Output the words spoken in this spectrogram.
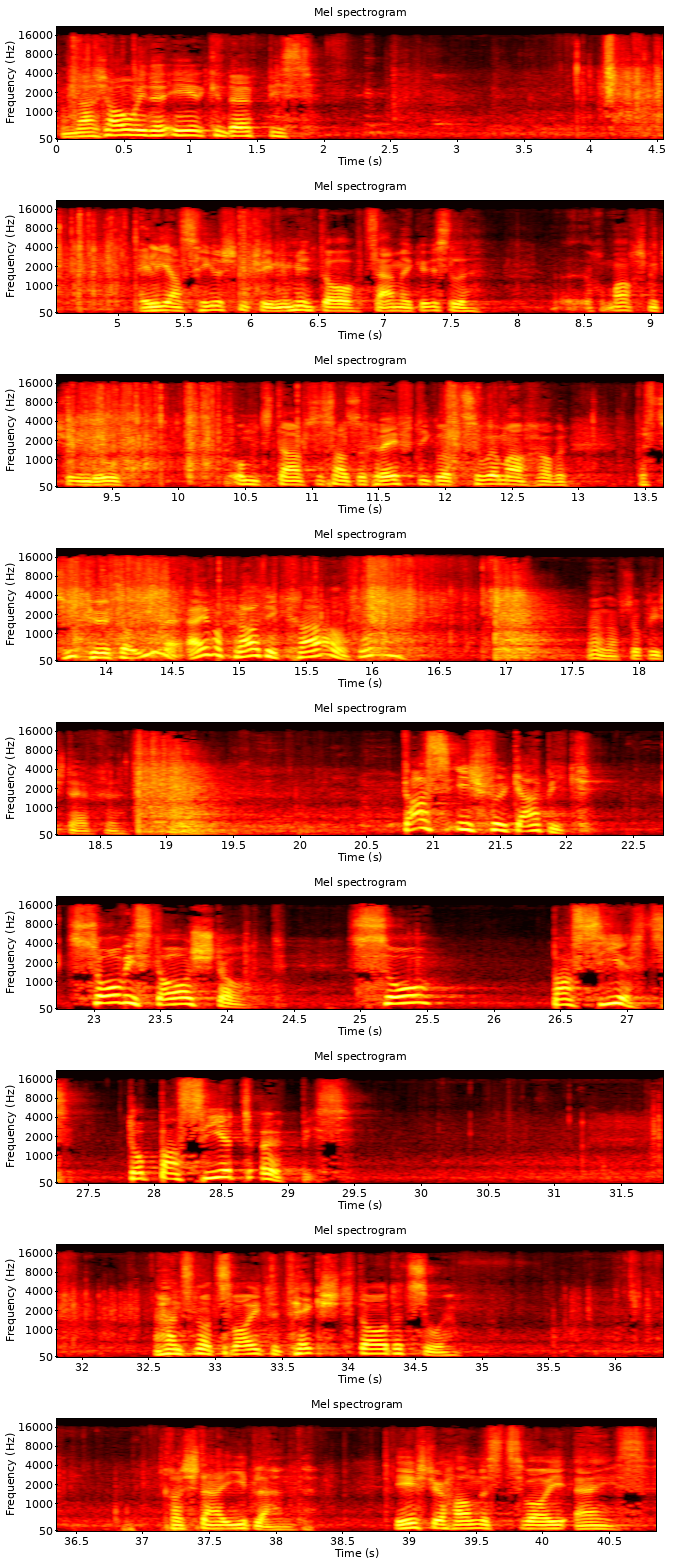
Und da ist auch wieder irgendetwas. Elias, hilfst mir, wir müssen hier zusammen güsseln. Äh, machst mir geschwind auf. Und darfst es also kräftig zumachen, aber das Zeug gehört so rein. Einfach radikal. So. Ja, darfst schon ein bisschen stärker. Das ist Vergebung. So wie es da steht. So passiert's. Da passiert etwas. Wir haben noch einen zweiten Text da dazu. Kannst du den einblenden? 1. Johannes 2, 1.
